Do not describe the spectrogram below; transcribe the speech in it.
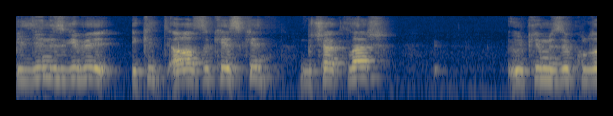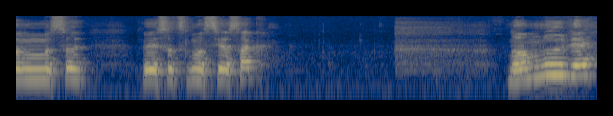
Bildiğiniz gibi iki ağzı keskin bıçaklar ülkemizde kullanılması ve satılması yasak. Namlu ile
